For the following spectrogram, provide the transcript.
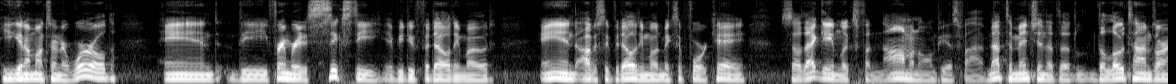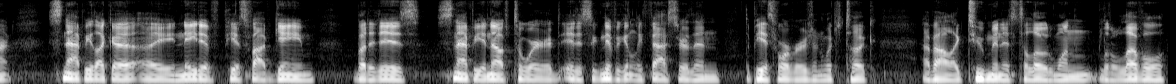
you get on Monster Hunter World and the frame rate is 60 if you do fidelity mode. And obviously, fidelity mode makes it 4K. So that game looks phenomenal on PS5. Not to mention that the the load times aren't snappy like a, a native PS5 game, but it is snappy enough to where it, it is significantly faster than the PS4 version, which took about like two minutes to load one little level,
